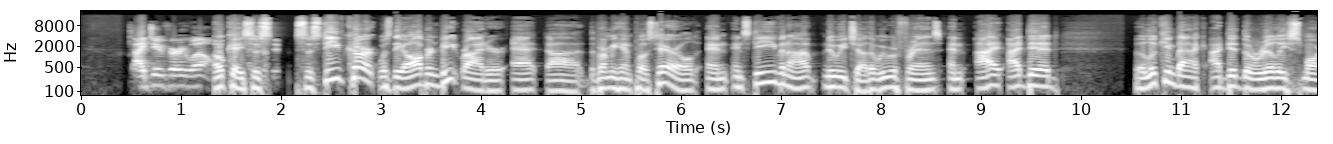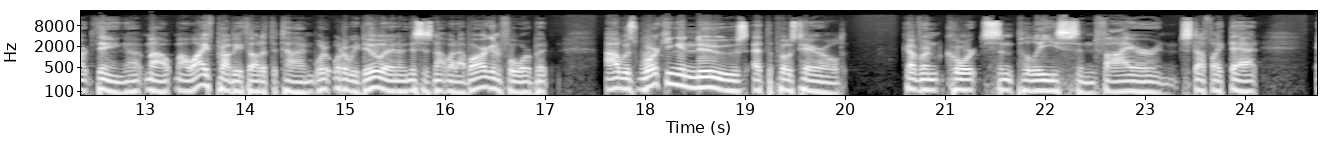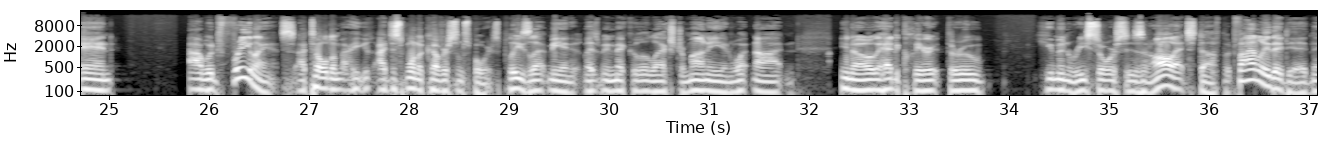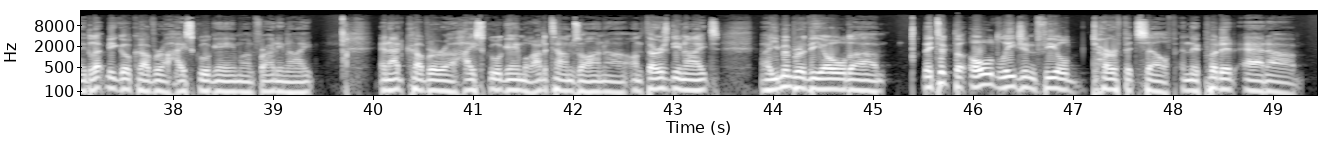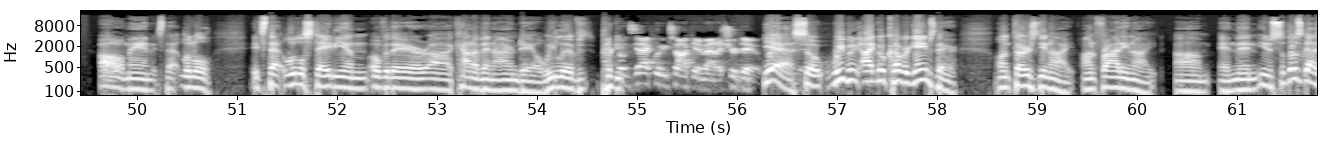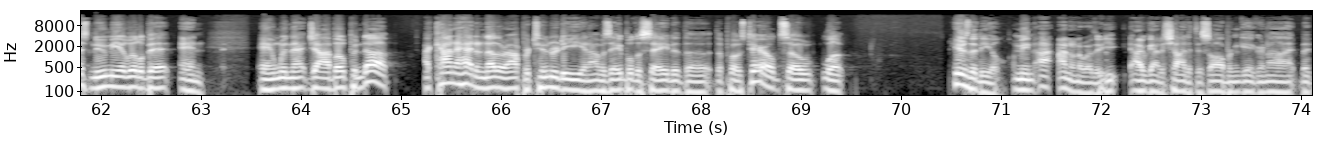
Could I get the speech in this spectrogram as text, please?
I do very well. Okay, so so Steve Kirk was the Auburn beat writer at uh, the Birmingham Post Herald, and and Steve and I knew each other. We were friends, and I I did. Looking back, I did the really smart thing. Uh, my my wife probably thought at the time, "What what are we doing? I mean, this is not what I bargained for." But I was working in news at the Post Herald, covering courts and police and fire and stuff like that, and I would freelance. I told them I, I just want to cover some sports. Please let me in. It lets me make a little extra money and whatnot. And you know, they had to clear it through human resources and all that stuff. But finally, they did. And they'd let me go cover a high school game on Friday night, and I'd cover a high school game a lot of times on uh, on Thursday nights. Uh, you remember the old? Uh, they took the old Legion Field turf itself and they put it at uh, oh man, it's that little, it's that little stadium over there, uh, kind of in Irondale. We live pretty. exactly what you're talking about. I sure do. Yeah, so we would I go cover games there on Thursday night, on Friday night, um, and then you know, so those guys knew me a little bit, and and when that job opened up, I kind of had another opportunity, and I was able to say to the the Post Herald, so look. Here's the deal. I mean, I, I don't know whether you, I've got a shot at this Auburn gig or not, but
